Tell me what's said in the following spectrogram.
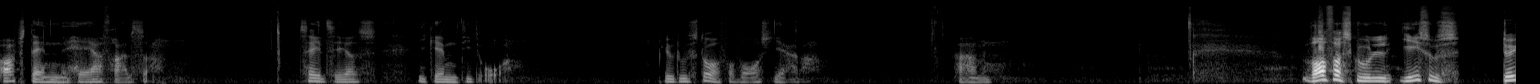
Opstandende Herre frelser. Tal til os igennem dit ord. Bliv du stor for vores hjerter. Amen. Hvorfor skulle Jesus dø?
